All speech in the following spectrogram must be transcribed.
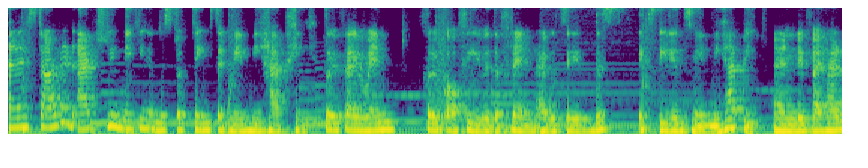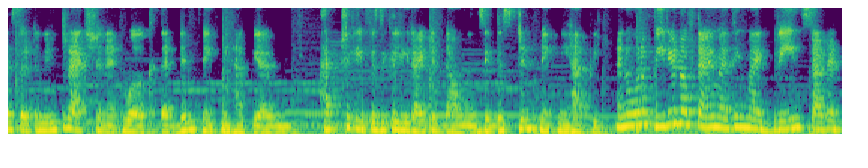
And I started actually making a list of things that made me happy. So, if I went for a coffee with a friend, I would say, This experience made me happy. And if I had a certain interaction at work that didn't make me happy, I would actually physically write it down and say, This didn't make me happy. And over a period of time, I think my brain started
